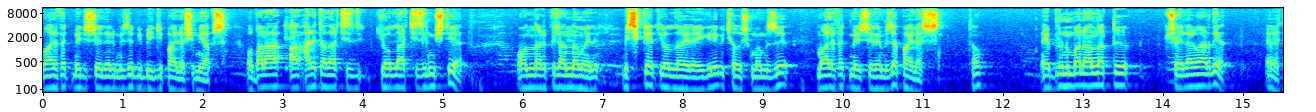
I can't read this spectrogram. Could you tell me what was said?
muhalefet meclis üyelerimize bir bilgi paylaşımı yapsın. O bana haritalar, çiz, yollar çizilmişti ya. Onları planlamayla, bisiklet yollarıyla ilgili bir çalışmamızı muhalefet meclis üyelerimize paylaşsın. Tamam? Ebru'nun bana anlattığı şeyler vardı ya. Evet.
